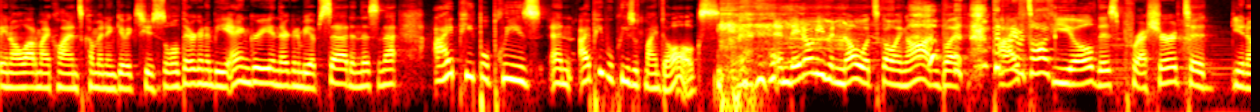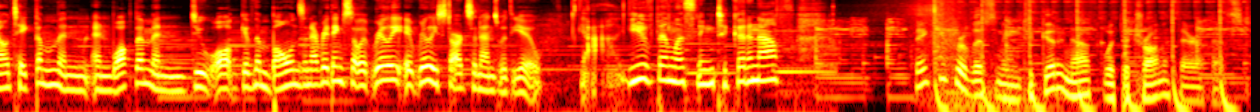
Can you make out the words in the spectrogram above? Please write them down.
you know, a lot of my clients come in and give excuses. Well, they're going to be angry and they're going to be upset and this and that. I people please and I people please with my dogs, and they don't even know what's going on. But I feel this pressure to, you know, take them and and walk them and do all, give them bones and everything. So it really, it really starts and ends with you. yeah. You've been listening to Good Enough. Thank you for listening to Good Enough with the Trauma Therapist.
